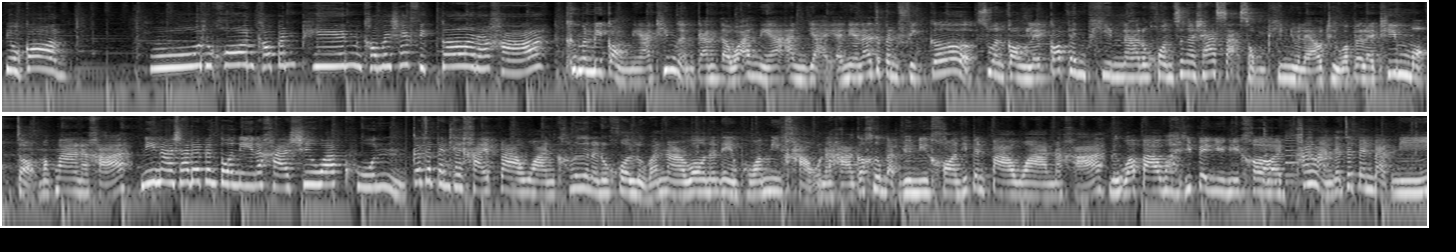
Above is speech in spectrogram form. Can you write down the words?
เดี๋ยวก่อน โอ้ทุกคนเขาเป็นพินเขาไม่ใช่ฟิกเกอร์นะคะ คือมันมีกล่องเนี้ยที่เหมือนกันแต่ว่าอันเนี้ยอันใหญ่ อันเนี้ยน่าจะเป็นฟิกเกอร์ส่วนกล่องเล็กก็เป็นพินนะคะทุกคนซึ่งอาชาสะสมพินอยู่แล้ว ถือว่าเป็นอะไรที่เหมาะเจาะมากๆนะคะ นี่นาชาได้เป็นตัวนี้นะคะ ชื่อว่าคุณก็จะเป็นคล้ายๆ ปลาวานคลื่นนะทุกคนหรือว่านาร์วนั่นเองเพราะว่ามีเขานะคะ ก็คือแบบยูนิคอร์นที่เป็นปลาวานนะคะ หรือว่าปลาวานที่เป็นยูนิคอร์นข้างหลังก็จะเป็นแบบนี้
